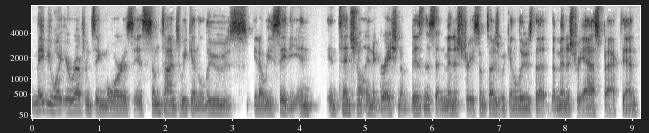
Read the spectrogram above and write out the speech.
maybe what you're referencing more is is sometimes we can lose, you know, we say the in, intentional integration of business and ministry. Sometimes we can lose the the ministry aspect, and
